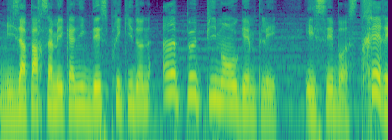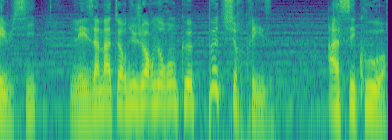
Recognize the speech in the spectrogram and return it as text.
Mis à part sa mécanique d'esprit qui donne un peu de piment au gameplay et ses boss très réussis, les amateurs du genre n'auront que peu de surprises. Assez court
